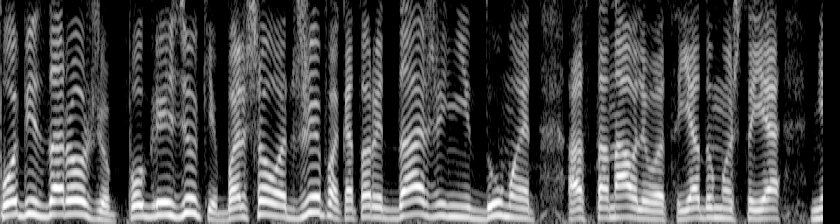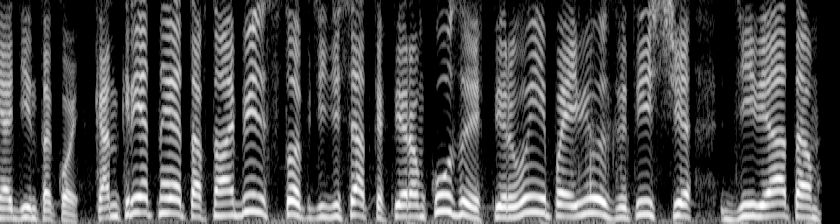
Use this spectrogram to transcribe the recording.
по бездорожью, по грязюке большого джипа, который даже не думает останавливаться. Я думаю, что я не один такой. Конкретно этот автомобиль 150 в первом кузове впервые появилась в 2009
